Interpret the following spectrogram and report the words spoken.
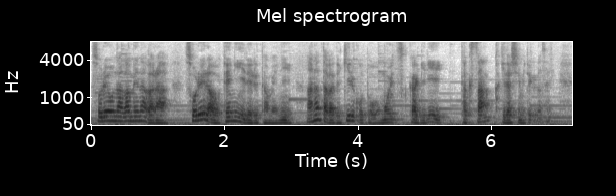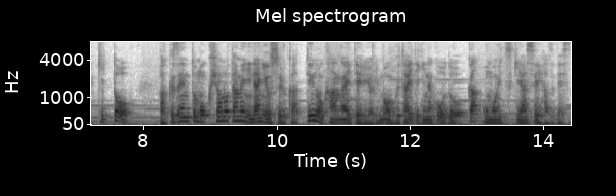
それを眺めながらそれらを手に入れるためにあなたができることを思いつく限りたくさん書き出してみてください。きっと漠然と目標のために何をするかっていうのを考えているよりも具体的な行動が思いつきやすいはずです。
